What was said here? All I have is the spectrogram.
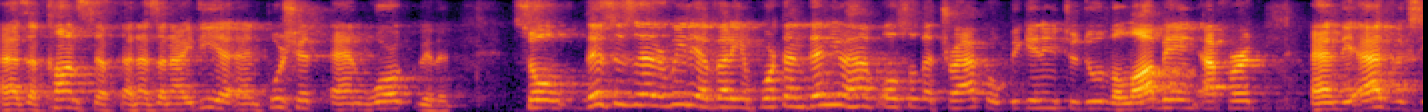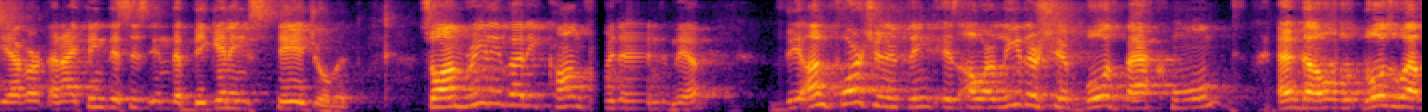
as a concept and as an idea and push it and work with it. So this is a really a very important. Then you have also the track of beginning to do the lobbying effort and the advocacy effort. And I think this is in the beginning stage of it. So I'm really very confident there. The unfortunate thing is our leadership, both back home and the, those who have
